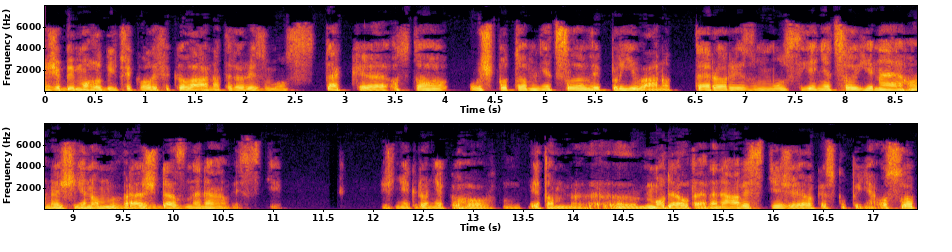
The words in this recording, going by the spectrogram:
že by mohl být překvalifikován na terorismus, tak eh, od toho už potom něco vyplývá. No, terorismus je něco jiného, než jenom vražda z nenávisti. Když někdo někoho, je tam eh, model té nenávisti, že jo, ke skupině osob,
